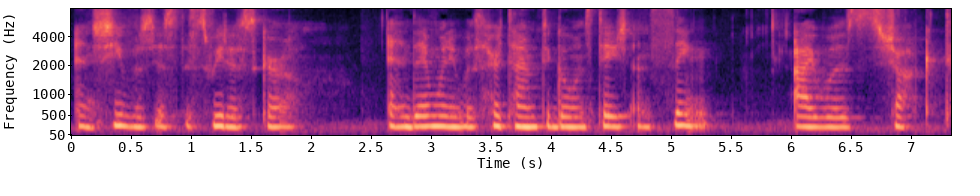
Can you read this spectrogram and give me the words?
and she was just the sweetest girl. And then when it was her time to go on stage and sing, I was shocked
